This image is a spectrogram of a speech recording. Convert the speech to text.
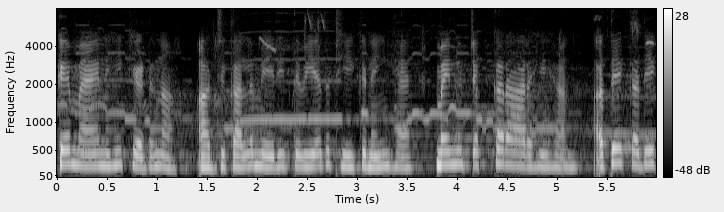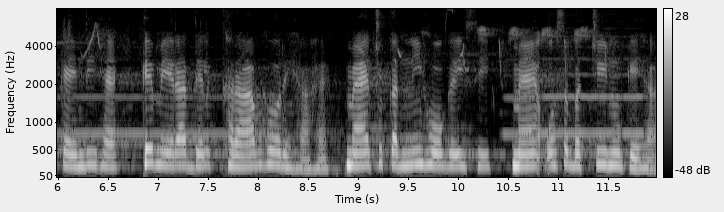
ਕਿ ਮੈਂ ਨਹੀਂ ਖੇਡਣਾ। ਅੱਜ ਕੱਲ ਮੇਰੀ ਤਬੀਅਤ ਠੀਕ ਨਹੀਂ ਹੈ। ਮੈਨੂੰ ਚੱਕਰ ਆ ਰਹੇ ਹਨ ਅਤੇ ਕਦੇ ਕਹਿੰਦੀ ਹੈ ਕਿ ਮੇਰਾ ਦਿਲ ਖਰਾਬ ਹੋ ਰਿਹਾ ਹੈ। ਮੈਂ ਚੁਕੰਨੀ ਹੋ ਗਈ ਸੀ। ਮੈਂ ਉਸ ਬੱਚੀ ਨੂੰ ਕਿਹਾ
